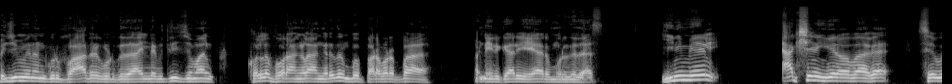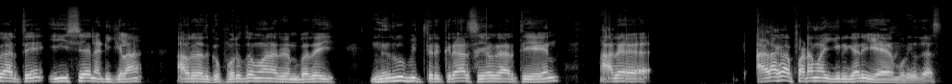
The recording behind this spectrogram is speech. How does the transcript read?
பிஜுமேனன் குரூப் ஆதரவு கொடுக்குதா? இல்லை வித்யுத் கொல்ல போகிறாங்களாங்கிறது ரொம்ப பரபரப்பாக பண்ணியிருக்காரு ஏஆர் முருகதாஸ். இனிமேல் ஆக்ஷன் ஹீரோவாக சிவகார்த்தியன் ஈஸியாக நடிக்கலாம். அவர் அதுக்கு பொருத்தமானவர் என்பதை நிரூபித்திருக்கிறார் சிவகார்த்திகேயன். அதை அழகாக படமாக்கியிருக்கார் ஏஆர் முருகதாஸ்.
